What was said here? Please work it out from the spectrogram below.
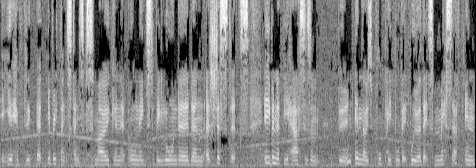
you have to, it, everything stinks of smoke, and it all needs to be laundered, and it's just it's even if your house isn't burnt, and those poor people that were, that's massive, and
